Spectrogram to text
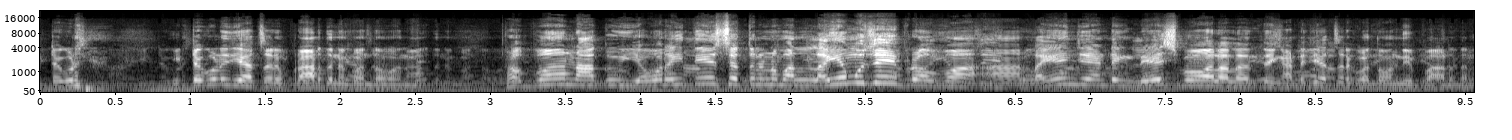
ఇట్ట కూడా ఇట్ట కూడా చేస్తారు ప్రార్థన కొంతమంది. ప్రభా నాకు ఎవరైతే శత్రులను వాళ్ళ లయము చేయి ప్రభా. ఆ, లయం చేయంటే ఇంక లేచిపోవాలి అంతే ఇంక అట్ట చేస్తారు కొంతమంది ప్రార్థన.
